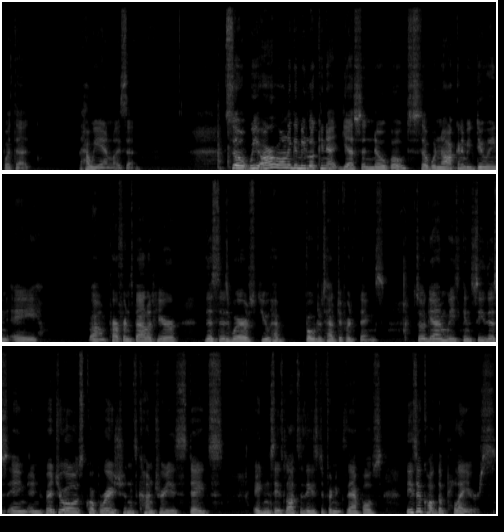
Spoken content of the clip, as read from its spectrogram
what that, how we analyze that. So we are only going to be looking at yes and no votes. So we're not going to be doing a um, preference ballot here. This is where you have voters have different things. So again, we can see this in individuals, corporations, countries, states, agencies, lots of these different examples. These are called the players.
